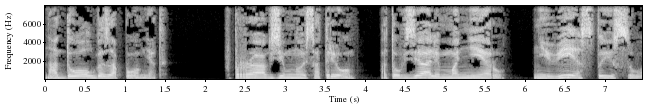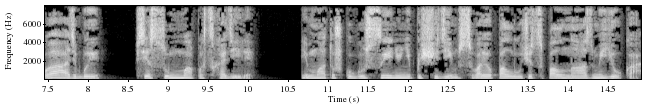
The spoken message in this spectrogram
«Надолго запомнят. В прах земной сотрем, а то взяли манеру. Невесты, свадьбы, все с ума посходили. И матушку Гусыню не пощадим, свое получит сполна змеюка.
